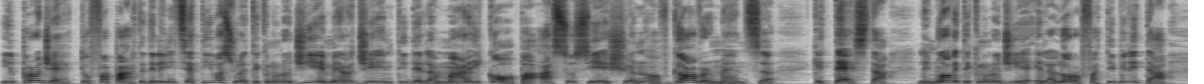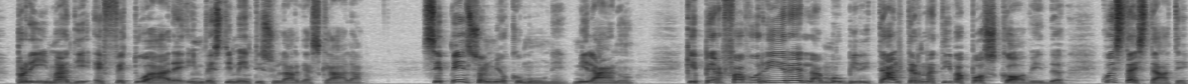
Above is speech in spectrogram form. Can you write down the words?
il progetto fa parte dell'iniziativa sulle tecnologie emergenti della Maricopa Association of Governments, che testa le nuove tecnologie e la loro fattibilità prima di effettuare investimenti su larga scala. Se penso al mio comune, Milano, che per favorire la mobilità alternativa post-Covid, questa estate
